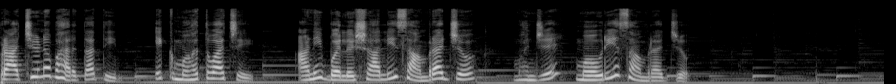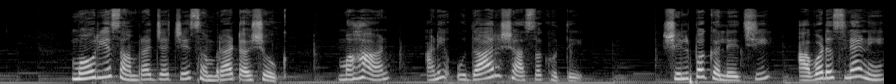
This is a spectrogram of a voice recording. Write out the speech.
प्राचीन भारतातील एक महत्त्वाचे आणि बलशाली साम्राज्य म्हणजे मौर्य साम्राज्य. मौर्य साम्राज्याचे सम्राट अशोक महान आणि उदार शासक होते. शिल्पकलेची आवड असल्याने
